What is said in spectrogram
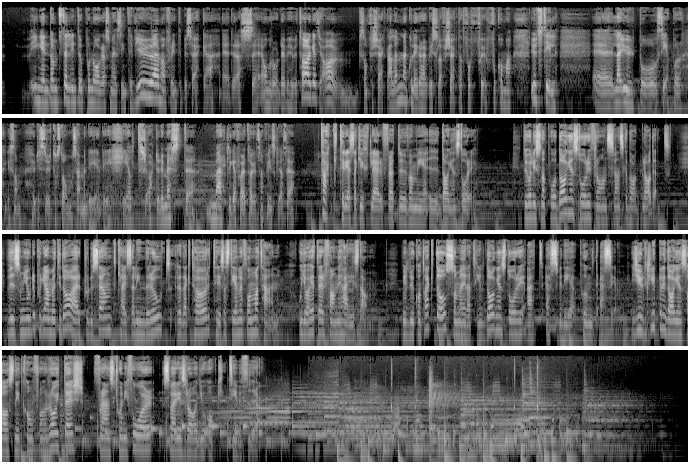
ingen, de ställer inte upp på några som helst intervjuer, man får inte besöka eh, deras eh, område överhuvudtaget. Jag har liksom försökt, alla mina kollegor här i Bryssel har försökt att få, få, få komma ut till eh, La Ulp och se på liksom, hur det ser ut hos dem. Och så här, men det, det, är helt kört. Det är det mest eh, märkliga företaget som finns skulle jag säga. Tack Teresa Küchler för att du var med i Dagens Story. Du har lyssnat på Dagens Story från Svenska Dagbladet. Vi som gjorde programmet idag är producent Kajsa Linderoth, redaktör Teresa Stener von Matern och jag heter Fanny Härgestam. Vill du kontakta oss så mejla till dagensstory.svd.se. Ljudklippen i dagens avsnitt kom från Reuters, France 24, Sveriges Radio och TV4.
